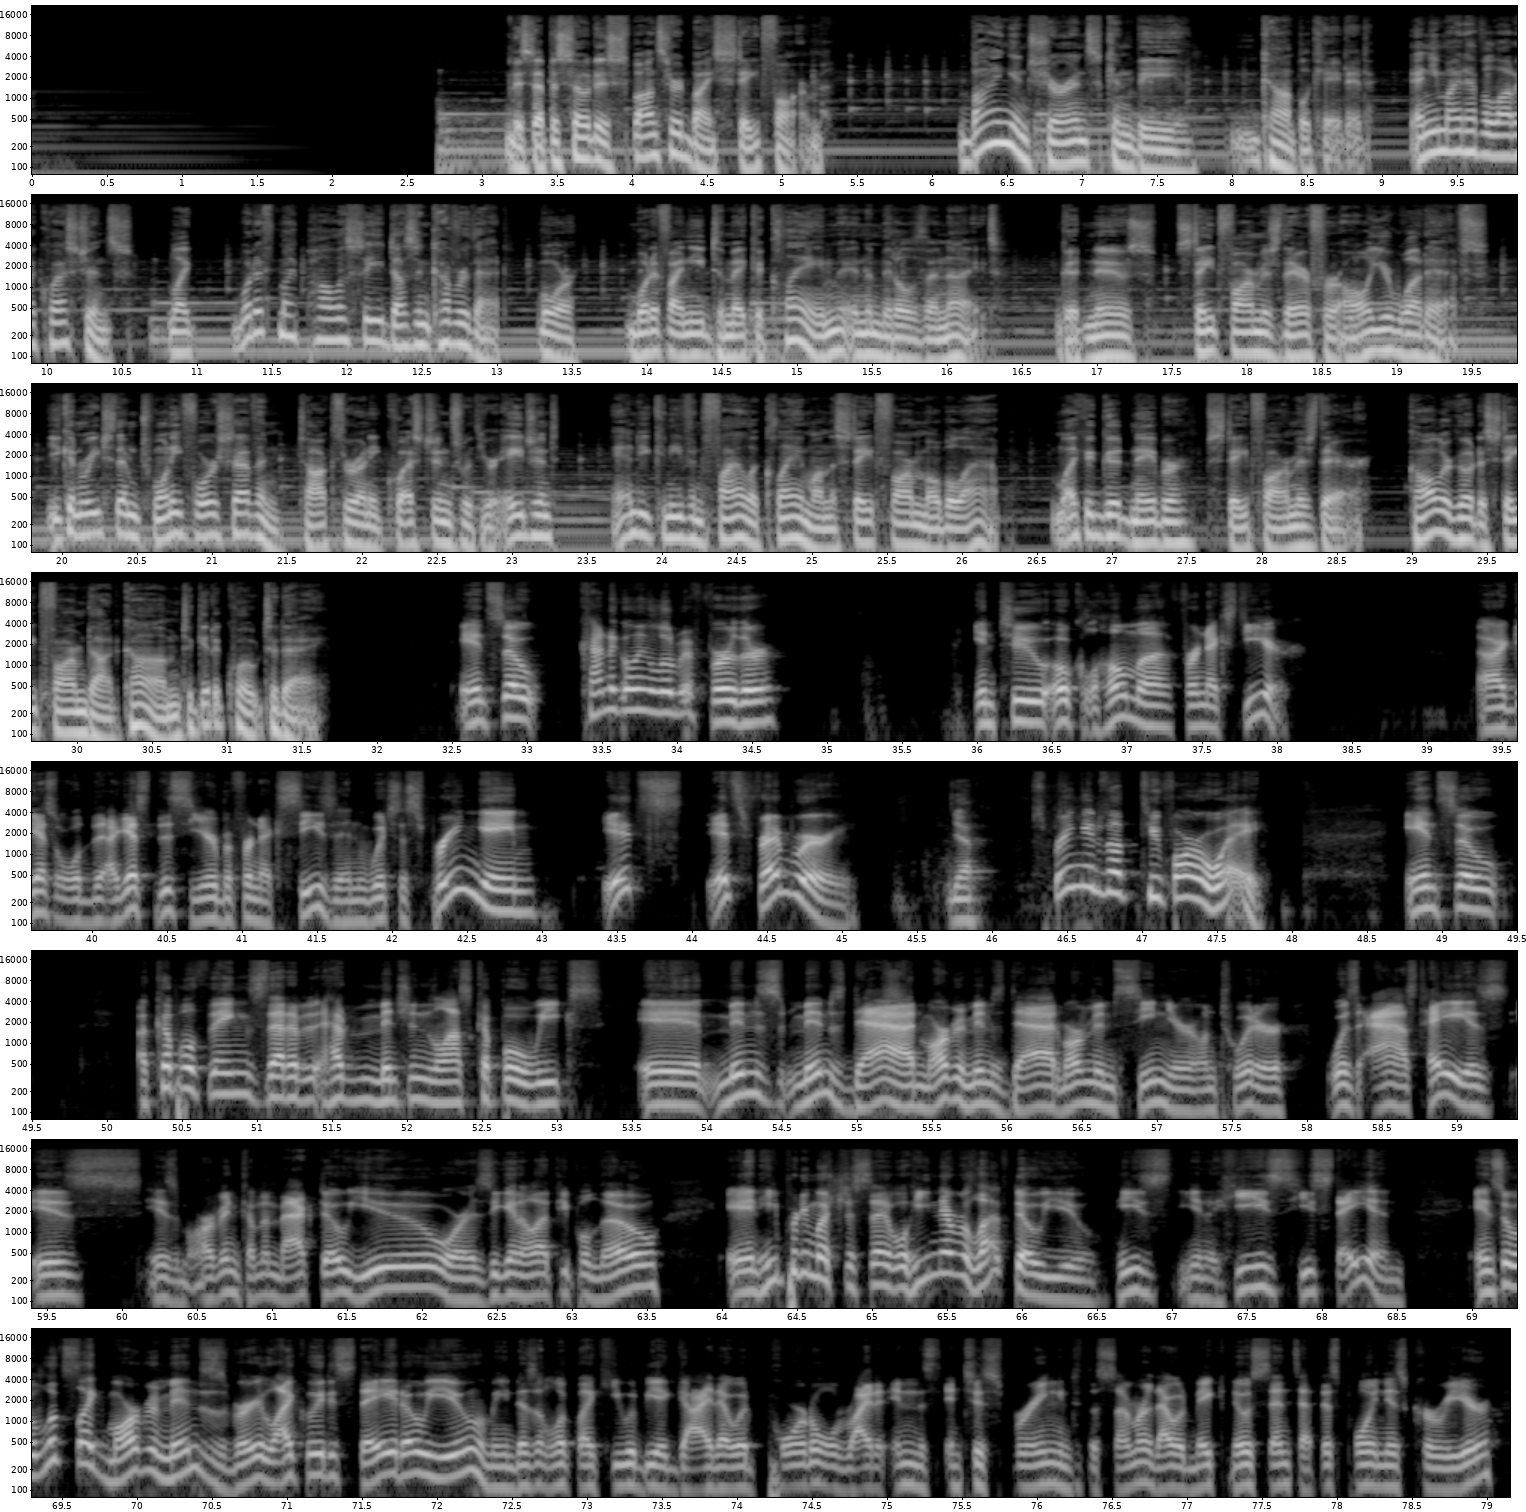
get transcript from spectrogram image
This episode is sponsored by State Farm. Buying insurance can be complicated, and you might have a lot of questions, like what if my policy doesn't cover that? Or what if I need to make a claim in the middle of the night? Good news State Farm is there for all your what ifs. You can reach them 24 7, talk through any questions with your agent, and you can even file a claim on the State Farm mobile app. Like a good neighbor, State Farm is there. Call or go to statefarm.com to get a quote today. And so, kind of going a little bit further into Oklahoma for next year. Uh, I guess, well, I guess this year, but for next season, which the spring game, it's it's February. Yeah. spring game's not too far away. And so, a couple of things that have, have been mentioned in the last couple of weeks. Uh, Mims Mims' dad, Marvin Mims' dad, Marvin Mims Senior on Twitter was asked, "Hey, is is is Marvin coming back to OU, or is he going to let people know?" And he pretty much just said, "Well, he never left OU. He's you know he's he's staying." And so it looks like Marvin Mims is very likely to stay at OU. I mean, doesn't look like he would be a guy that would portal right in this, into spring, into the summer. That would make no sense at this point in his career.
